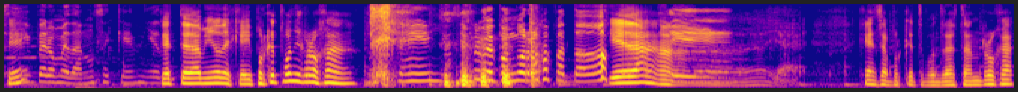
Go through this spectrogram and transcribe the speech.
¿Sí? Sí, pero me da no sé qué miedo. ¿Qué te da miedo de qué? ¿Por qué te pones roja? Sí, yo siempre me pongo roja para todo. ¿Queda? Ah, Sí. ya. ¿Quién sabe por qué te pondrás tan roja?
